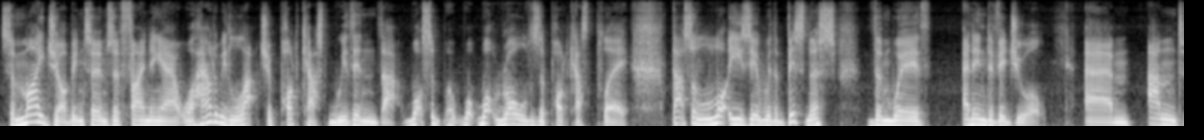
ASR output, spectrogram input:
So, my job in terms of finding out, well, how do we latch a podcast within that? What's a, what, what role does a podcast play? That's a lot easier with a business than with an individual. Um, and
